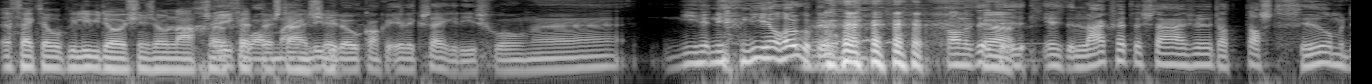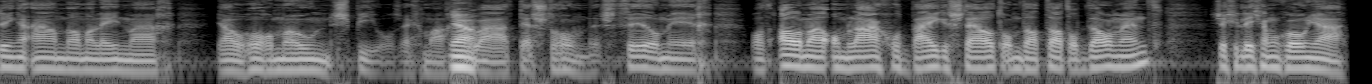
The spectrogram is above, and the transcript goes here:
effect hebben op je libido als je zo'n laag Zeker, vetpercentage mijn libido, kan ik eerlijk zeggen, die is gewoon uh, niet, niet, niet heel hoog op dit moment. Van het, ja. het, het, het laag vetpercentage, dat tast veel meer dingen aan dan alleen maar jouw hormoonspiegel, zeg maar, ja. qua testosteron. Dus veel meer wat allemaal omlaag wordt bijgesteld, omdat dat op dat moment zeg je lichaam gewoon, ja,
